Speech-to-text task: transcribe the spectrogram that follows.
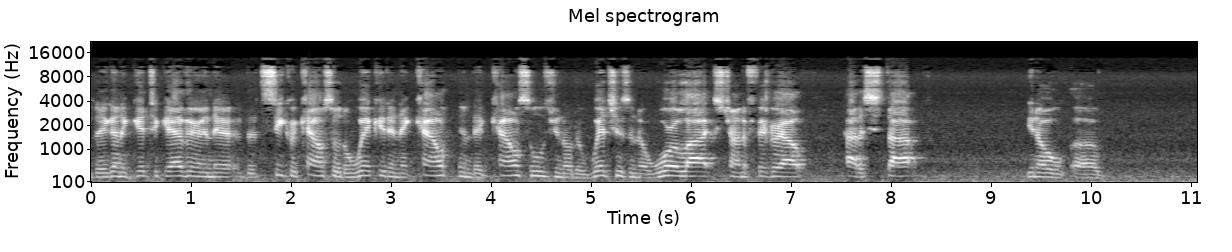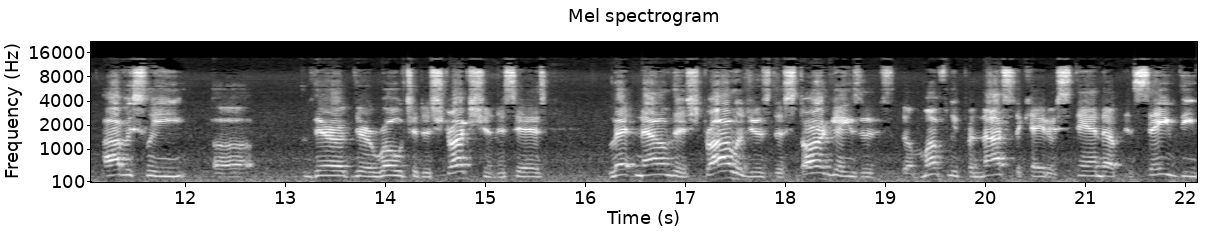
So they're going to get together in their, the secret council of the wicked and they count in the councils, you know, the witches and the warlocks trying to figure out how to stop, you know, uh, obviously uh, their their road to destruction. It says, "Let now the astrologers, the stargazers, the monthly prognosticators stand up and save thee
